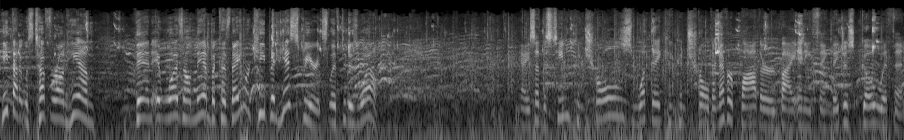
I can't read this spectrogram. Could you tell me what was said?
he thought it was tougher on him than it was on them because they were keeping his spirits lifted as well. Yeah, he said this team controls what they can control. They're never bothered by anything. They just go with it.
